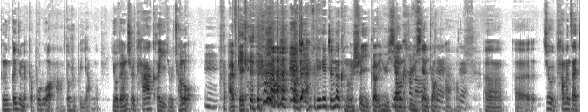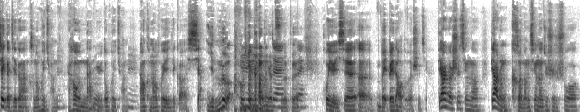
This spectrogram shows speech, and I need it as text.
根根据每个部落哈都是不一样的。有的人是他可以就是全裸嗯，，F.K.K，我觉得 F.K.K 真的可能是一个预线有可能预现状态哈。对，呃呃，就他们在这个阶段可能会全然后男女都会全然后可能会这个享淫乐，我们刚刚那个词，对对，会有一些呃违背道德的事情。第二个事情呢，第二种可能性呢，就是说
